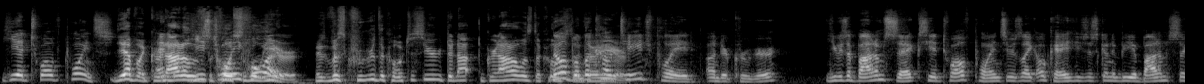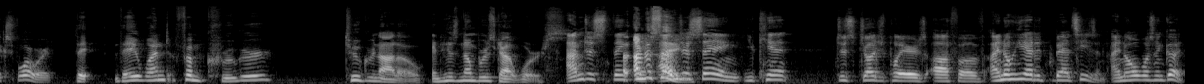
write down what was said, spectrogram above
He had 12 points. Yeah, but Granato was he's the coach the whole 24. year. Was Krueger the coach this year? Did not Granato was the coach. No, the but look how year. Tage played under Krueger. He was a bottom six. He had 12 points. He was like, okay, he's just going to be a bottom six forward. They they went from Krueger to Granato, and his numbers got worse. I'm just thinking. I'm just saying. I'm just saying you can't just judge players off of. I know he had a bad season. I know it wasn't good,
